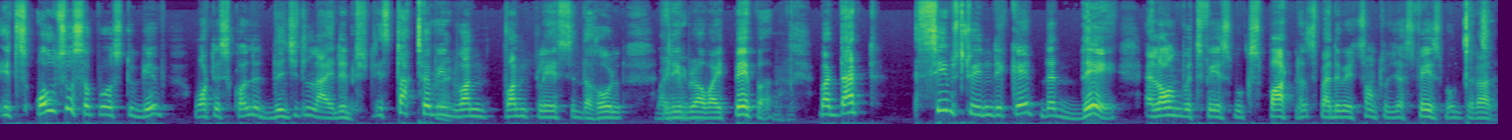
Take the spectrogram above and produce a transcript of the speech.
it's also supposed to give what is called a digital identity. It's tucked away right. in one, one place in the whole white Libra paper. white paper. Mm -hmm. But that seems to indicate that they, along with Facebook's partners, by the way, it's not just Facebook, there are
